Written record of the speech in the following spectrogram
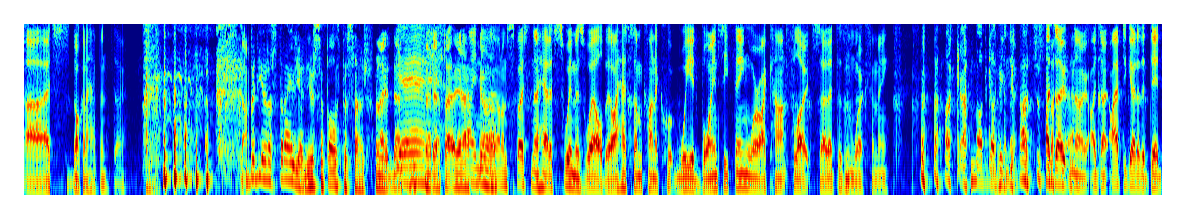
Uh, that's not going to happen though. But you're Australian. You're supposed to surf, right? That's the stereotype. Yeah, I know, yeah. and I'm supposed to know how to swim as well, but I have some kind of qu- weird buoyancy thing where I can't float, so that doesn't work for me. I'm not going know. to. I'm just I like- don't know. I don't. I have to go to the dead.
